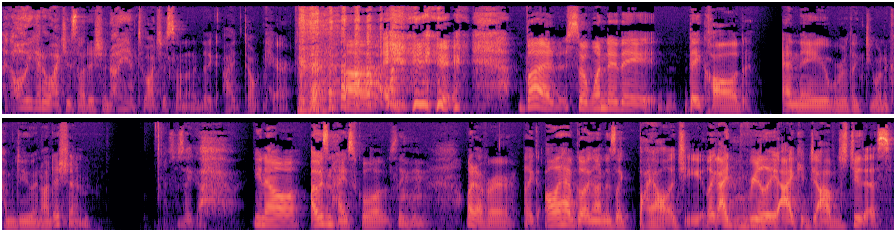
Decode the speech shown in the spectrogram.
like, "Oh, you got to watch this audition. Oh, you have to watch this one." And I'd be like, "I don't care." um, but so one day they they called and they were like, "Do you want to come do an audition?" So I was like, "Ah," you know, I was in high school. I was like, whatever. Like all I have going on is like biology. Like I really, I could, I'll just do this.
